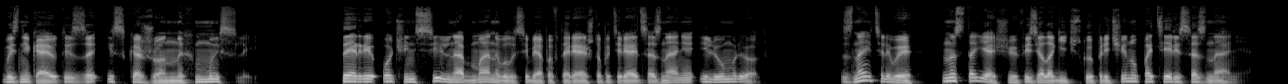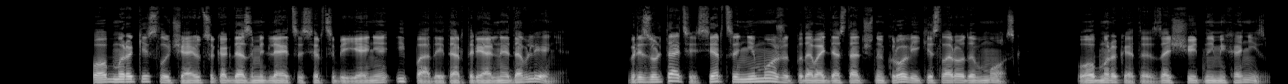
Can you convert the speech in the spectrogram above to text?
возникают из-за искаженных мыслей. Терри очень сильно обманывала себя, повторяя, что потеряет сознание или умрет. Знаете ли вы настоящую физиологическую причину потери сознания? Обмороки случаются, когда замедляется сердцебиение и падает артериальное давление. В результате сердце не может подавать достаточно крови и кислорода в мозг. Обморок — это защитный механизм.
